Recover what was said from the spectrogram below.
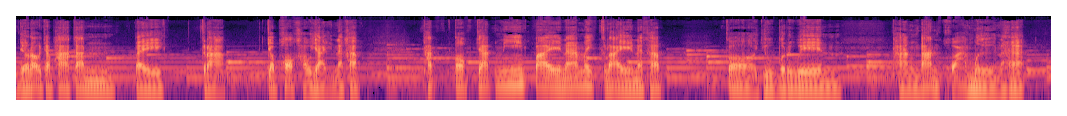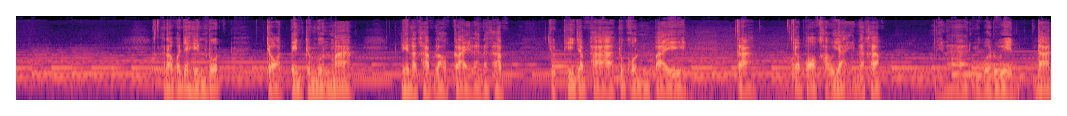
เดี๋ยวเราจะพากันไปกราบเจ้าพ่อเขาใหญ่นะครับ ถัดออกจากนี้ไปนะไม่ไกลนะครับ ก็อยู่บริเวณทางด้านขวามือนะฮะเราก็จะเห็นรถจอดเป็นจำนวนมากนี่แหละครับ เราใกล้แล้วนะครับ จุดที่จะพาทุกคนไปกราบ เจ้าพ่อเขาใหญ่นะครับนี่นะฮะอยู่บริเวณด้าน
